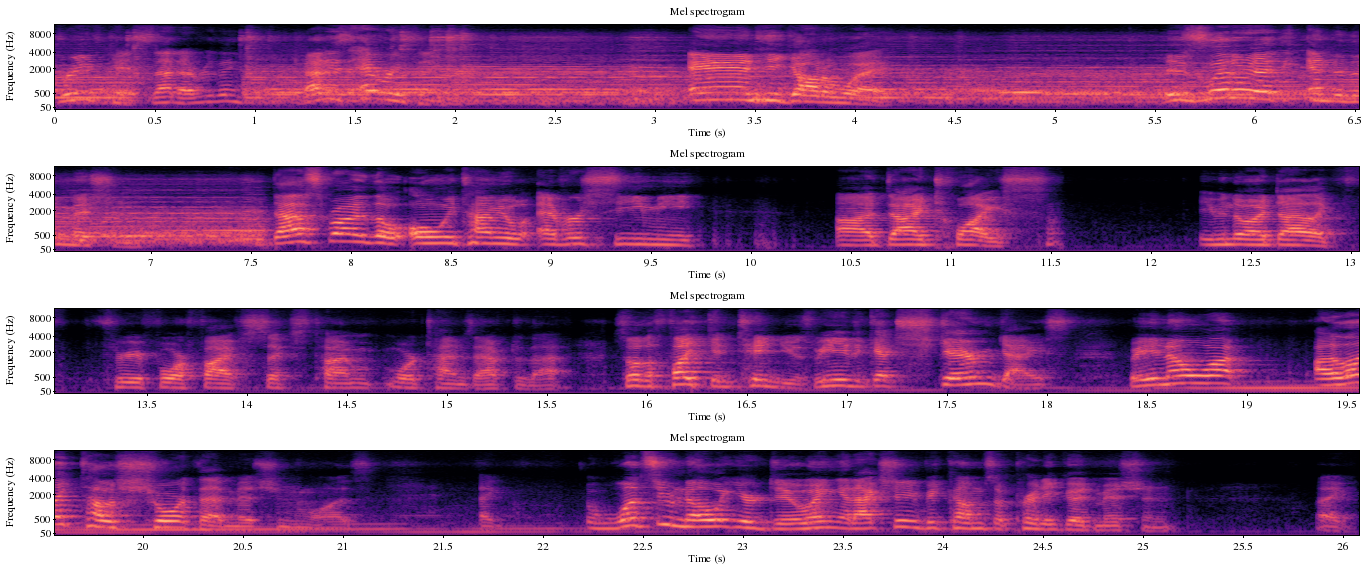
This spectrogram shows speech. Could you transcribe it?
briefcase. Is that everything? That is everything. And he got away. It is literally at the end of the mission. That's probably the only time you'll ever see me uh, die twice even though I die like three or four, five, six time more times after that. So the fight continues. We need to get Sturmgeist. But you know what? I liked how short that mission was. Like, once you know what you're doing, it actually becomes a pretty good mission. Like,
